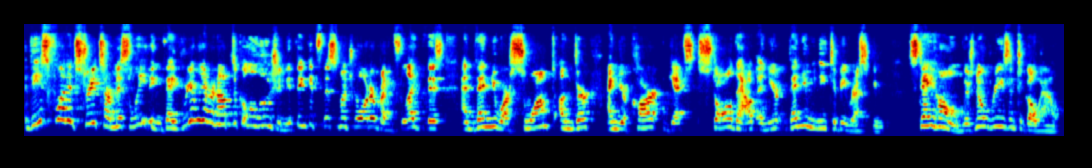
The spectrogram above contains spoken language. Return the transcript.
these flooded streets are misleading. They really are an optical illusion. You think it's this much water but it's like this and then you are swamped under and your car gets stalled out and you're then you need to be rescued. Stay home. There's no reason to go out.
